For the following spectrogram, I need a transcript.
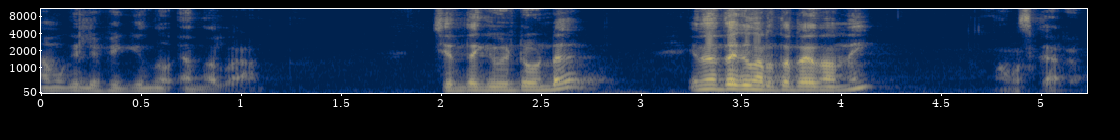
നമുക്ക് ലഭിക്കുന്നു എന്നുള്ളതാണ്. ചിന്തയ്ക്ക് വിട്ടുകൊണ്ട് ഇന്നത്തേക്ക് നിർത്തട്ടെ നന്ദി. നമസ്കാരം.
